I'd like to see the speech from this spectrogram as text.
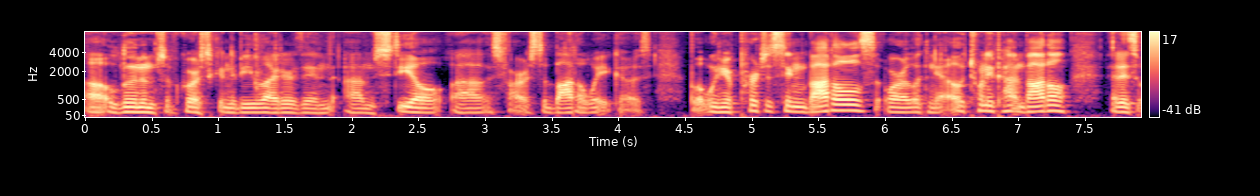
Uh, aluminum's, of course, going to be lighter than um, steel uh, as far as the bottle weight goes. But when you're purchasing bottles or looking at, oh, 20 pound bottle, that is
